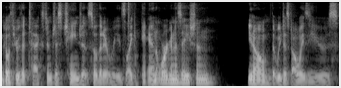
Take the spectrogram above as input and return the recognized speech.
go through the text and just change it so that it reads like an organization, you know, that we just always use.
